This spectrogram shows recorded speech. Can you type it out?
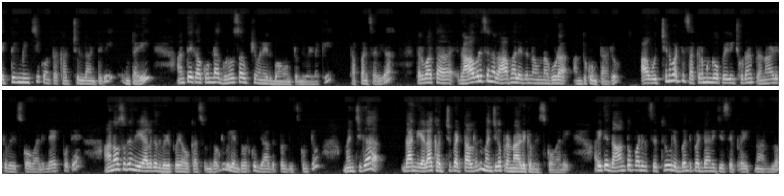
శక్తికి మించి కొంత ఖర్చులు లాంటివి ఉంటాయి. అంతేకాకుండా గృహ సౌఖ్యం అనేది బాగుంటుంది వీళ్ళకి తప్పనిసరిగా. తర్వాత రావలసిన లాభాలు ఏదైనా ఉన్నా కూడా అందుకుంటారు. ఆ వచ్చిన వాటిని సక్రమంగా ఉపయోగించుకోవడానికి ప్రణాళిక వేసుకోవాలి. లేకపోతే అనవసరం వేయాలి కదా వెళ్ళిపోయే అవకాశం ఉంది కాబట్టి వీళ్ళు ఎంతవరకు జాగ్రత్తలు తీసుకుంటూ మంచిగా దాన్ని ఎలా ఖర్చు పెట్టాలనేది మంచిగా ప్రణాళిక వేసుకోవాలి. అయితే దాంతోపాటు శత్రువులు ఇబ్బంది పడడానికి చేసే ప్రయత్నాల్లో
